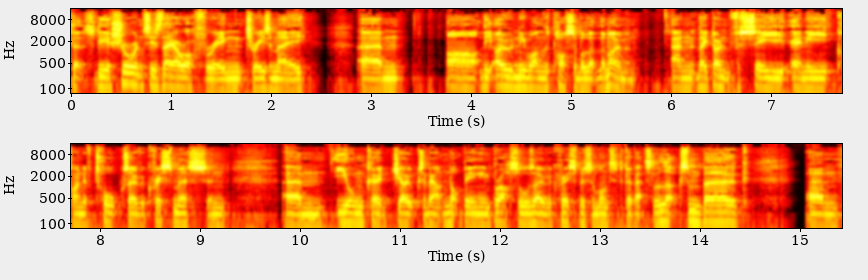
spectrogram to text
that the assurances they are offering Theresa May um, are the only ones possible at the moment, and they don't foresee any kind of talks over Christmas. And um, Juncker jokes about not being in Brussels over Christmas and wanted to go back to Luxembourg. Um,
